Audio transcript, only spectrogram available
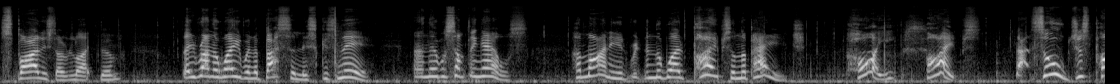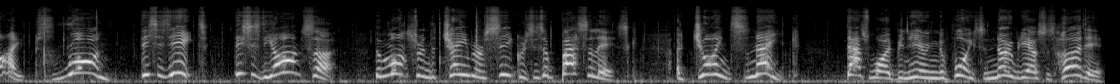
spiders don't like them. They run away when a basilisk is near. And there was something else. Hermione had written the word pipes on the page. Pipes? Pipes. That's all, just pipes. Ron! This is it! This is the answer! The monster in the Chamber of Secrets is a basilisk! A giant snake! That's why I've been hearing the voice and nobody else has heard it.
